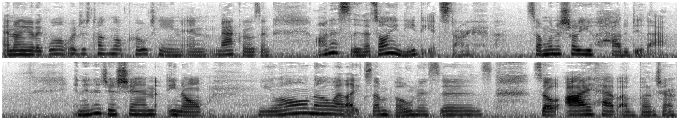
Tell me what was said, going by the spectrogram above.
And now you're like, well, we're just talking about protein and macros. And honestly, that's all you need to get started. So I'm going to show you how to do that. And in addition, you know, you all know I like some bonuses. So I have a bunch of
